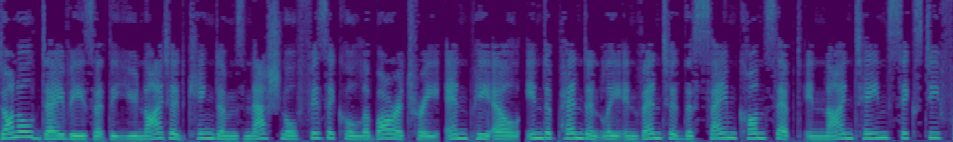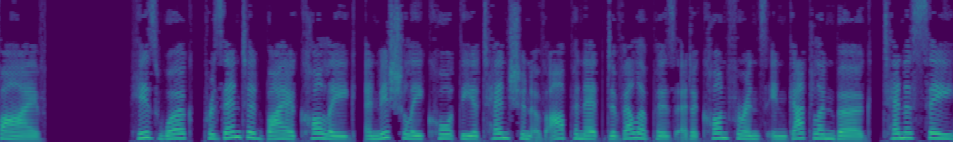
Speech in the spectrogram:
Donald Davies at the United Kingdom's National Physical Laboratory NPL independently invented the same concept in 1965. His work, presented by a colleague, initially caught the attention of ARPANET developers at a conference in Gatlinburg, Tennessee,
